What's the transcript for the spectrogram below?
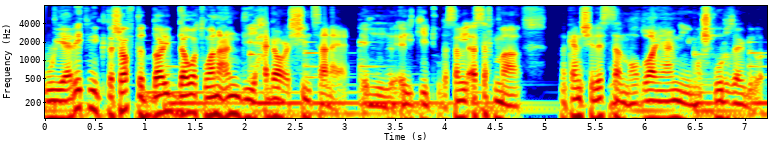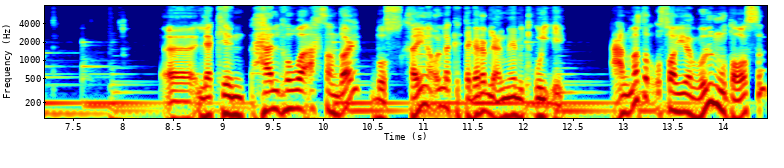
ويا ريتني اكتشفت الدايت دوت وأنا عندي حاجة و20 سنة يعني ال- الكيتو. بس أنا للأسف ما ما كانش لسه الموضوع يعني مشهور زي دلوقتي. آه لكن هل هو أحسن دايت؟ بص خليني أقول لك التجارب العلمية بتقول إيه. على المدى القصير والمتوسط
